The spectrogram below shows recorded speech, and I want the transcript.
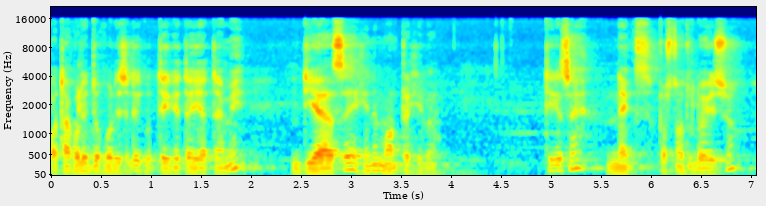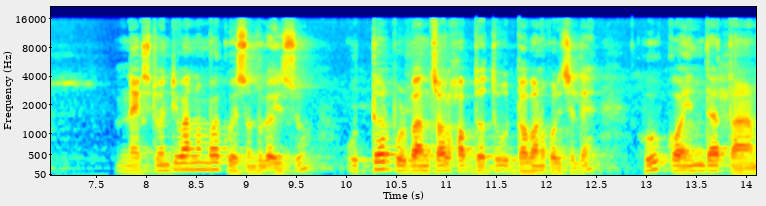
কথাকলিটো কৰিছিলে গোটেইকেইটা ইয়াতে আমি দিয়া আছে সেইখিনি মনত ৰাখিবা। ঠিক আছে? নেক্সট প্ৰশ্নটো লৈ আহিছোঁ। নেক্সট টুৱেণ্টি ওৱান নম্বৰ কুৱেশ্যনটো লৈ আহিছোঁ। উত্তৰ পূৰ্বাঞ্চল শব্দটো উদ্ভাৱন কৰিছিলে। Who coin the term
